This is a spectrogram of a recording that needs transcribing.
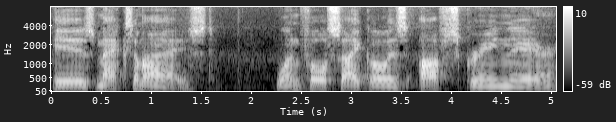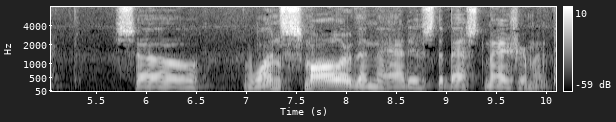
is maximized. One full cycle is off screen there, so one smaller than that is the best measurement.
